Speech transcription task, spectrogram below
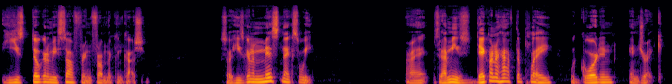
he's still going to be suffering from the concussion. So he's going to miss next week. All right. So that means they're going to have to play with Gordon and Drake.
